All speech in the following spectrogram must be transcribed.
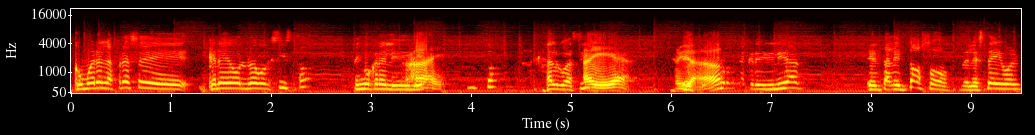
como era la frase, creo, luego existo, tengo credibilidad, algo así. ya. credibilidad, el talentoso del stable,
